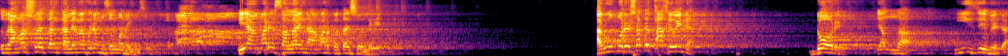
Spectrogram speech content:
তবে আমার শয়তান কালেমা করে মুসলমান হয়ে গেছে। এ আমারে চালায় না, আমার কথায় চলে। আর উমরের সাথে থাকেই না। ডরে আল্লাহ যে বেটা,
